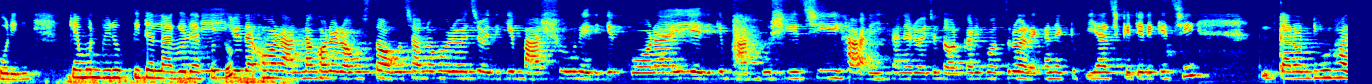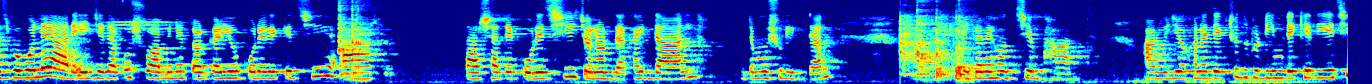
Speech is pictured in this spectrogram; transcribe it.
করিনি। কেমন বিরক্তিটা লাগে দেখো তো? যে দেখো আমার রান্নাঘরের অবস্থা অগোছালো হয়ে রয়েছে। ওইদিকে বাসন এদিকে কড়াই এদিকে ভাত বসিয়েছি আর এইখানে রয়েছে তরকারিপত্র আর এখানে একটু পেঁয়াজ কেটে রেখেছি, কারণ ডিম ভাজবো বলে, আর এই যে দেখো সোয়াবিনের তরকারিও করে রেখেছি, আর তার সাথে করেছি, চলো দেখাই ডাল, এটা মুসুরির ডাল এখানে হচ্ছে ভাত, আর ওই যে ওখানে দেখছ দুটো ডিম রেখে দিয়েছি,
